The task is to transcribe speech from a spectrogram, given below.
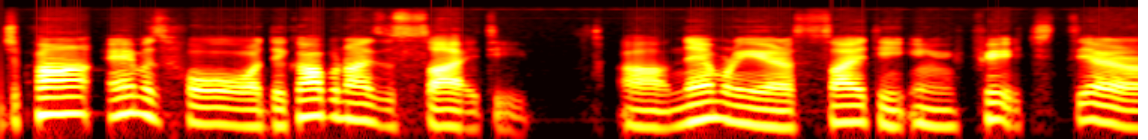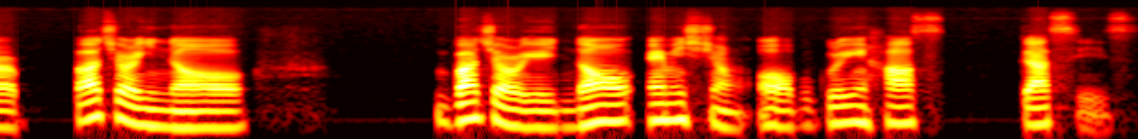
Japan aims for a decarbonized society uh, namely a society in which there are virtually no, virtually no emission of greenhouse gases,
